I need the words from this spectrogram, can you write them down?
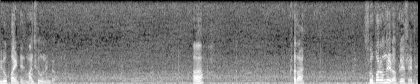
వ్యూ పాయింట్ ఇది మంచిగా ఉంది ఇంకా. కదా? సూపర్ ఉంది ఇక్కడ ప్లేస్ అయితే.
